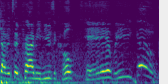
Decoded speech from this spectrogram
Shavington Primary Musical. Here we go.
